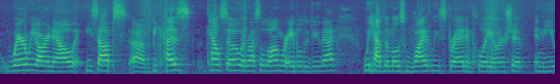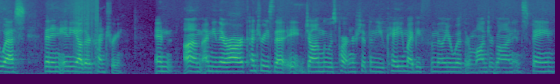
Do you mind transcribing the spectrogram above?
where we are now. ESOPs, um, because Kelso and Russell Long were able to do that, we have the most widely spread employee ownership in the US than in any other country. And um, I mean, there are countries that eh, John Lewis Partnership in the UK you might be familiar with, or Mondragon in Spain,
